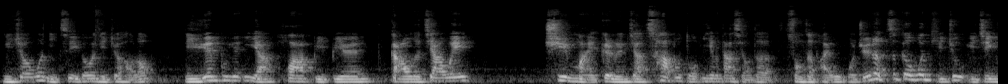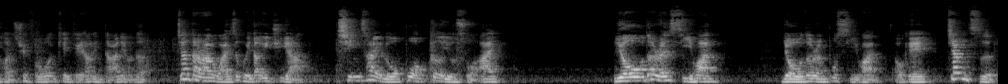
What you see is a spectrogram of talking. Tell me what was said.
你就要问你自己一个问题就好咯，你愿不愿意啊花比别人高的价位去买跟人家差不多一样大小的双生牌物？我觉得这个问题就已经很 straightforward 可以给到你答了的。这样当然我还是回到一句啊，青菜萝卜各有所爱。有的人喜欢，有的人不喜欢。OK，这样子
